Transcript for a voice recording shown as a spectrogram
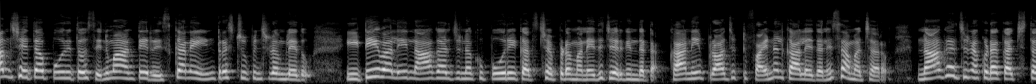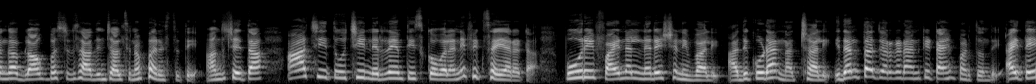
అందుచేత పూరితో సినిమా అంటే రిస్క్ అనే ఇంట్రెస్ట్ చూపించడం లేదు. ఇటీవలి నాగార్జునకు పూరి కథ చెప్పడం అనేది జరిగిందట. కానీ ప్రాజెక్ట్ ఫైనల్ కాలేదని సమాచారం. నాగార్జున కూడా ఖచ్చితంగా బ్లాక్ బస్టర్ సాధించాల్సిన పరిస్థితి. అందుచేత ఆచితూచి నిర్ణయం తీసుకోవాలని ఫిక్స్ అయ్యారట. పూరి ఫైనల్ నెరేషన్ ఇవ్వాలి. అది కూడా నచ్చాలి. ఇదంతా జరగడానికి టైం పడుతుంది. అయితే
